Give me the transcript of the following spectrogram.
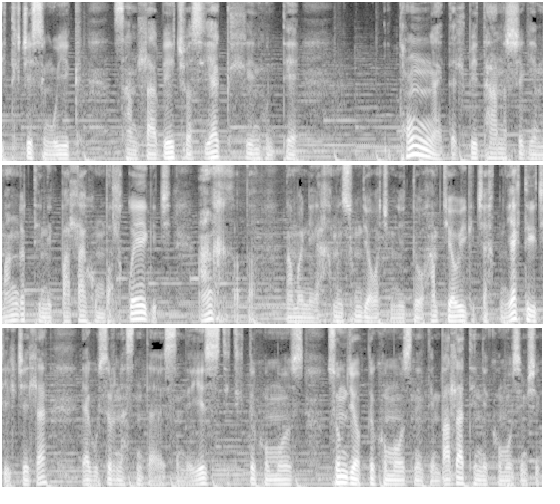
итгэжсэн үеийг саналаа бэж бас яг л энэ хүнтэй тун адил би та нар шиг юм мангар тэнэг балаа хүн болохгүй гэж анх одоо намайг нэг ах минь сүмд яваач миний дөө хамт явъя гэж яхад нь яг тэгж хэлжээлээ. Яг өсвөр настай байсан. Тэгээ Есүс итгэдэг хүмүүс, сүмд явдаг хүмүүс нэг тийм балаа тэнэг хүмүүс юм шиг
